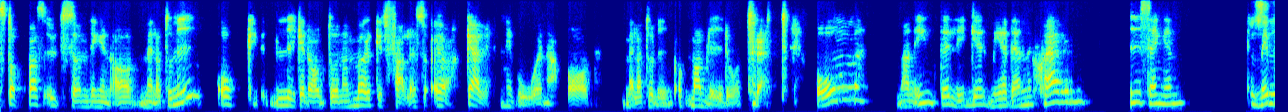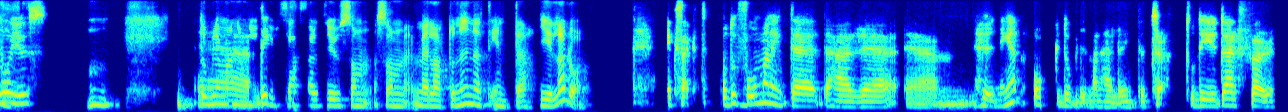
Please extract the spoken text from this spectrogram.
stoppas utsöndringen av melatonin och likadant då när mörkret faller så ökar nivåerna av melatonin och man blir då trött. Om man inte ligger med en skärm i sängen Precis. med blåljus. Mm. Då blir man eh, utsatt för ett ljus som, som melatoninet inte gillar då. Exakt, och då får man inte den här eh, höjningen och då blir man heller inte trött. Och det är ju därför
